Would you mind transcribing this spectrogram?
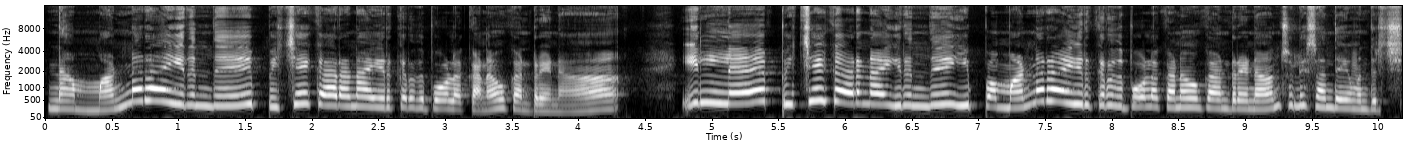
நான் மன்னராக இருந்து பிச்சைக்காரனாக இருக்கிறது போல கனவு கண்டேனா? இல்லை பிச்சைக்காரனாக இருந்து இப்போ மன்னராக இருக்கிறது போல கனவு காண்றேனான்னு சொல்லி சந்தேகம் வந்துருச்சு.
